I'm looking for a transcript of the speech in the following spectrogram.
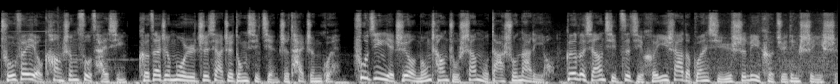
除非有抗生素才行。可在这末日之下，这东西简直太珍贵，附近也只有农场主山姆大叔那里有。哥哥想起自己和伊莎的关系，于是立刻决定试一试。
